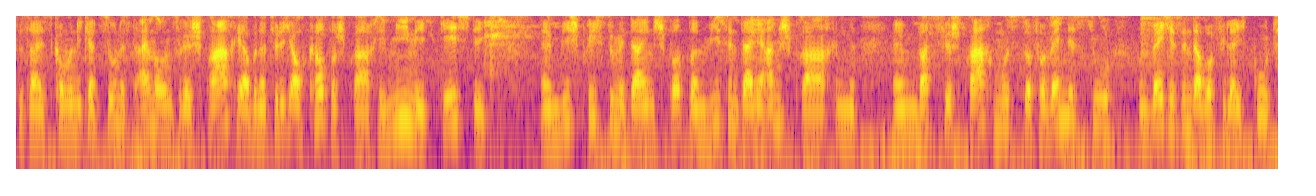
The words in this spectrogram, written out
Das heißt, Kommunikation ist einmal unsere Sprache, aber natürlich auch Körpersprache, Mimik, Gestik. Ähm, wie sprichst du mit deinen Sportlern? Wie sind deine Ansprachen? Ähm, was für Sprachmuster verwendest du und welche sind aber vielleicht gut?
